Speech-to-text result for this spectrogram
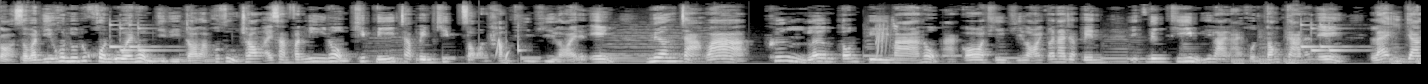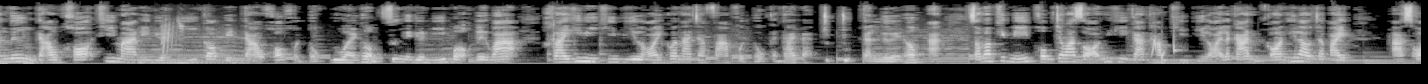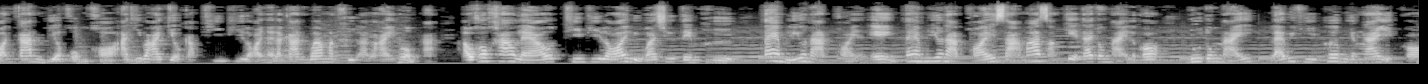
ก็สวัสดีคนดูทุกคนด้วยผมยินดีต้อนรับเข้าสู่ช่องไอซันฟันนี่นะผมคลิปนี้จะเป็นคลิปสอนทำทีมพีร้อยนั่นเอง เนื่องจากว่า เพิ่งเริ่มต้นปีมานะผมะก็ทีมพีร้อยก็น่าจะเป็นอีกหนึ่งทีมที่หลาย ๆ คนต้องการนั่นเอง และอีกอย่างหนึ่งดาวเคราะห์ที่มาในเดือนนี้ก็เป็นดาวเคราะห์ขนนกด้วยนะผมซึ่งในเดือนนี้บอกเลยว่า ใครที่มีทีมพีร้อยก็น่าจะฟาร์มขนนกกันได้แบบจุกๆกันเลยนะผมะสำหรับคลิปนี้ผมจะมาสอนวิธีการทำทีมพีร้อยละกัน ก่อนที่เราจะไปอสอนกันเดี๋ยวผมขออธิบายเกี่ยวกับทีม P100 หน่อยละกันว่ามันคืออะไรนะผมอะ เอาคร่าวๆแล้วทีม P100 หรือว่าชื่อเต็มคือ แต้มลิโอนาร์ดพอยต์นั่นเอง แต้มลิโอนาร์ดพอยต์สามารถสังเกตได้ตรงไหน แล้วก็ดูตรงไหนและวิธีเพิ่มยังไง ก็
